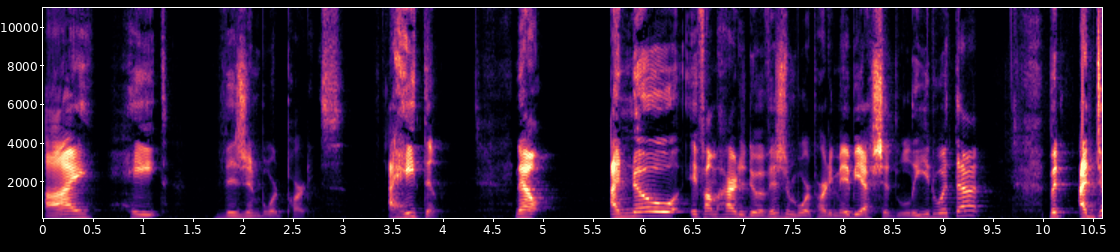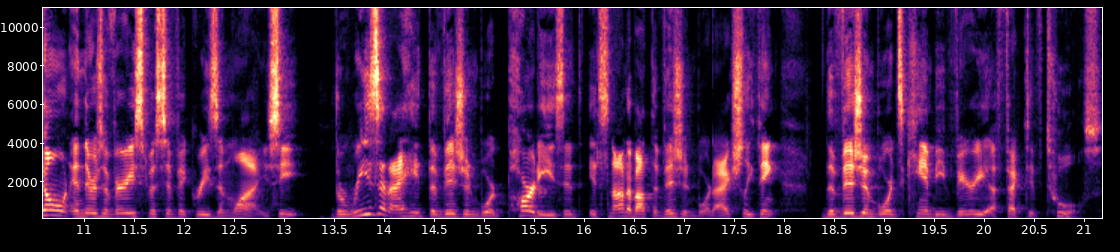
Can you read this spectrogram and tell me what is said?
I hate vision board parties. I hate them. Now, I know if I'm hired to do a vision board party, maybe I should lead with that. But I don't, and there's a very specific reason why. You see, the reason I hate the vision board parties, it, it's not about the vision board. I actually think the vision boards can be very effective tools.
